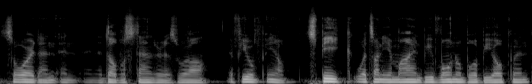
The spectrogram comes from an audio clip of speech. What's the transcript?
sword and, and, and a double standard as well. If you you know speak what's on your mind, be vulnerable, be open,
